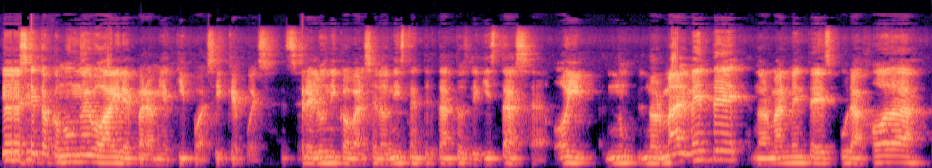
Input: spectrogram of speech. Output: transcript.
yo lo siento como un nuevo aire para mi equipo, así que pues ser el único barcelonista entre tantos liguistas, uh, hoy normalmente, normalmente es pura joda,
